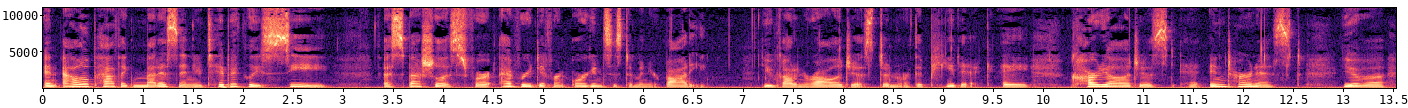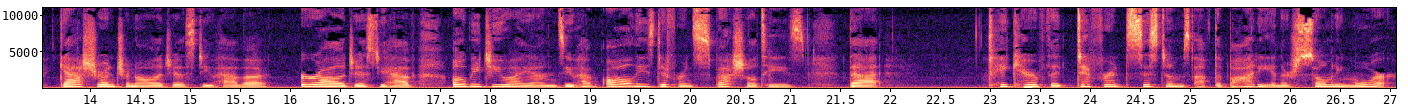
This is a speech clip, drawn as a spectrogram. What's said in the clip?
In allopathic medicine, you typically see a specialist for every different organ system in your body. You've got a neurologist, an orthopedic, a cardiologist, an internist, you have a gastroenterologist, you have a urologist, you have OBGYNs, you have all these different specialties that take care of the different systems of the body, and there's so many more.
